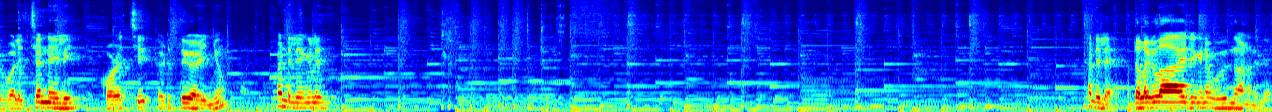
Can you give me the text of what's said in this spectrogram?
വെളിച്ചെണ്ണയിൽ കുഴച്ച് എടുത്തു കഴിഞ്ഞു. കണ്ടില്ലേ നിങ്ങൾ കണ്ടില്ലേ? ഇതളകളായിട്ട് ഇങ്ങനെ വീഴുന്നതാണെന്നില്ലേ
